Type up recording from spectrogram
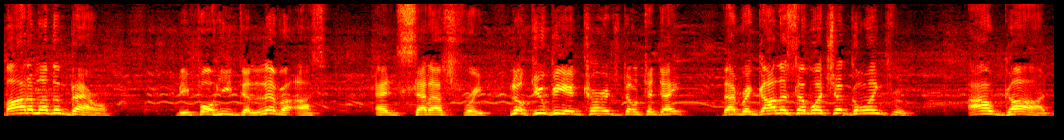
bottom of the barrel before he deliver us and set us free. Look, you be encouraged on today that regardless of what you're going through, our God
